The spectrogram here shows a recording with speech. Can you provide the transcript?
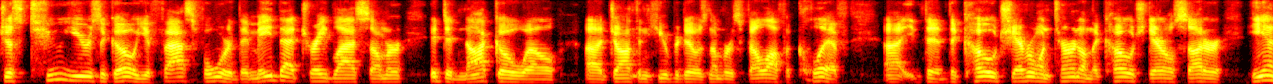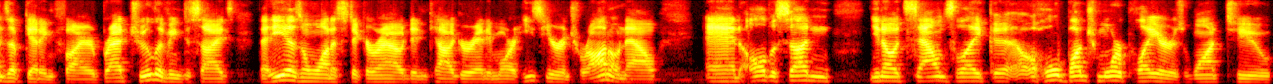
just two years ago. You fast forward, they made that trade last summer. It did not go well. Uh, Jonathan Huberdeau's numbers fell off a cliff. Uh, the the coach, everyone turned on the coach, Daryl Sutter. He ends up getting fired. Brad Treliving decides that he doesn't want to stick around in Calgary anymore. He's here in Toronto now and all of a sudden, you know, it sounds like a, a whole bunch more players want to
